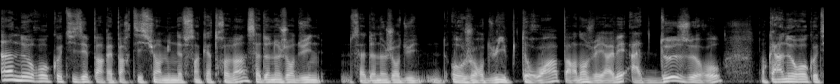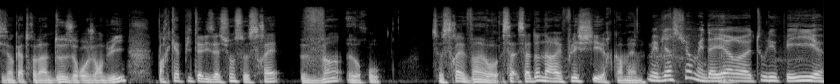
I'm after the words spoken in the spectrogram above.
1 euro cotisé par répartition en 1980, ça donne aujourd'hui, ça donne aujourd'hui, aujourd'hui droit, pardon, je vais y arriver, à 2 euros. Donc 1 euro cotisé en 80, 2 euros aujourd'hui. Par capitalisation, ce serait 20 euros ce serait 20 euros. Ça, ça, donne à réfléchir quand même. Mais bien sûr, mais d'ailleurs, ouais. tous les pays,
